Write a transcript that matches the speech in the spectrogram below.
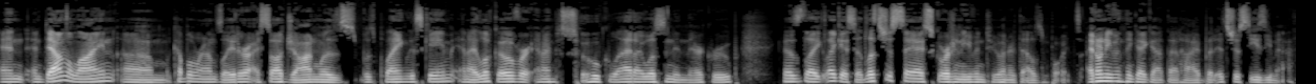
and and down the line, um, a couple rounds later, I saw John was was playing this game, and I look over, and I'm so glad I wasn't in their group because, like like I said, let's just say I scored an even two hundred thousand points. I don't even think I got that high, but it's just easy math.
